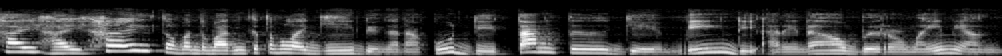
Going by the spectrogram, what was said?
hai hai hai teman-teman. Ketemu lagi dengan aku di Tante Gaming di arena bermain yang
